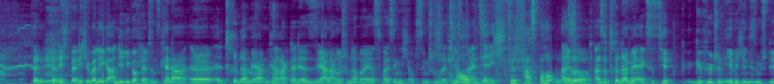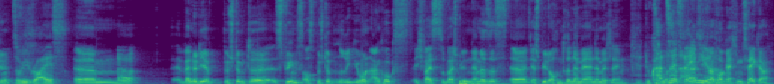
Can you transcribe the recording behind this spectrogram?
wenn, wenn, ich, wenn ich überlege an die League of Legends Kenner, äh, Trindamer, ein Charakter, der sehr lange schon dabei ist, weiß ich nicht, ob es ihn schon seit Season Glaubt 1 ihr, gibt. ich würde fast behaupten, Also, also, also Trindamer existiert gefühlt schon ewig in diesem Spiel. so wie Rice. Ähm, Ja. Wenn du dir bestimmte Streams aus bestimmten Regionen anguckst, ich weiß zum Beispiel Nemesis, äh, der spielt auch ein Trindamer in der Midlane. Du kannst Und halt einige, erfolgreich, ein Faker.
